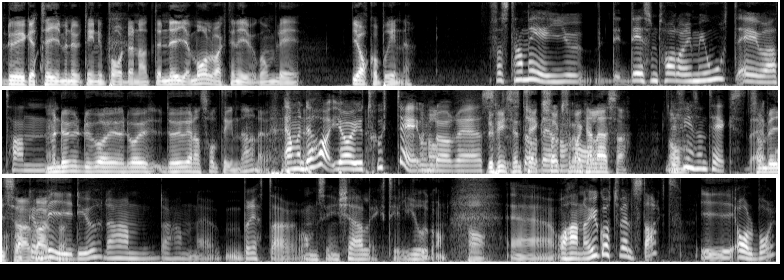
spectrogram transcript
dryga 10 minuter in i podden att den nya målvakten i Djurgården blir Jakob Rinne. Fast han är ju, det, det som talar emot är ju att han Men du, du, har ju, du, har ju, du har ju redan sålt in det här nu. Ja men det har, jag har ju trott det under eh, Det finns en text också av man kan läsa. Det finns en text som eh, visar och en varför. video där han, där han eh, berättar om sin kärlek till Djurgården. Ja. Eh, och han har ju gått väldigt starkt i Aalborg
